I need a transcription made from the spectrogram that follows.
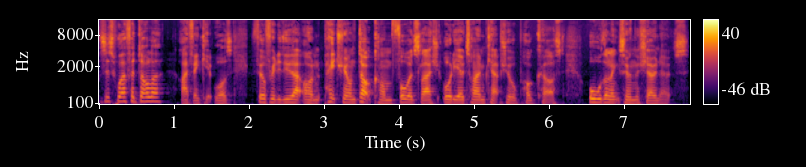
Was this worth a dollar? I think it was. Feel free to do that on patreon.com forward slash audio time capsule podcast. All the links are in the show notes.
